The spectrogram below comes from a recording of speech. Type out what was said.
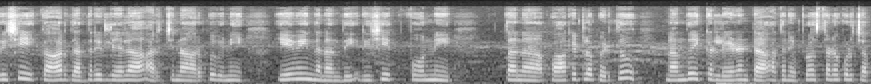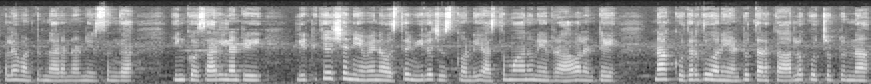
రిషి కార్ దద్దరిల్లేలా అరిచిన అరుపు విని ఏమైందనంది రిషి ఫోన్ని తన పాకెట్లో పెడుతూ నందు ఇక్కడ లేడంట అతను ఎప్పుడు వస్తాడో కూడా చెప్పలేమంటున్నారన్నాడు నీరసంగా. ఇంకోసారి ఇలాంటి లిటికేషన్ ఏమైనా వస్తే మీరే చూసుకోండి. అస్తమానం నేను రావాలంటే నాకు కుదరదు అని అంటూ తన కారులో కూర్చుంటున్న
